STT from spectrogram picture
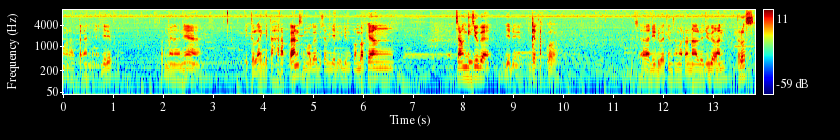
Moratanya. Jadi permainannya itulah yang kita harapkan. Semoga bisa menjadi ujung tombak yang canggih juga. Jadi cetak gol. Bisa diduetin sama Ronaldo juga kan. Terus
